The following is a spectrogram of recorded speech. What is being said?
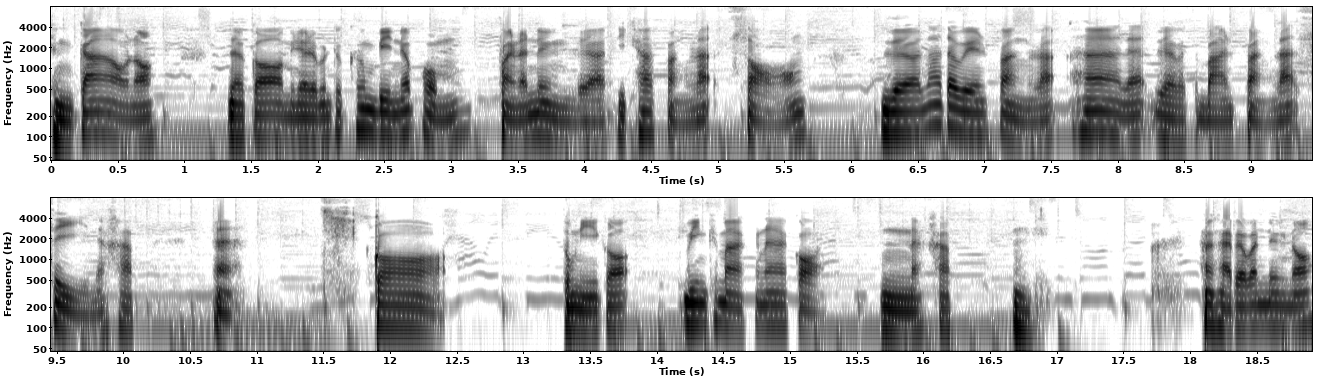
ถึงเก้าเนาะแล้วก็มีเรือบรรทุกเครื่องบินครับผมฝั่งละหนึ่งเรือพิฆาตฝั่งละสองเรือลาดตะเวนฝั่งละห้าและเรือปัจจุบันฝั่งละสี่นะครับอะก็ตรงนี้ก็วิ่งขึ้นมาข้างหน้าก่อนนะครับห่างหายไปวันหนึ่งเนาะ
